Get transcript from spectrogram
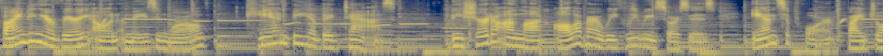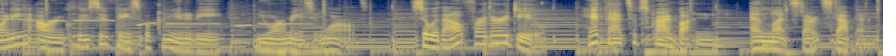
Finding your very own amazing world can be a big task. Be sure to unlock all of our weekly resources and support by joining our inclusive Facebook community, Your Amazing World. So, without further ado, hit that subscribe button and let's start stepping.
